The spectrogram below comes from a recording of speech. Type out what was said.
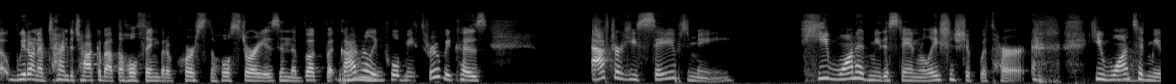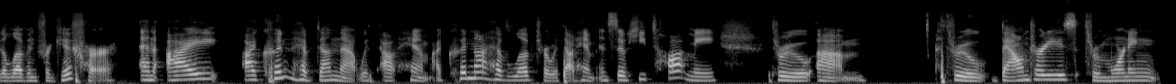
Uh, we don't have time to talk about the whole thing but of course the whole story is in the book but god really mm-hmm. pulled me through because after he saved me he wanted me to stay in relationship with her he wanted mm-hmm. me to love and forgive her and i I couldn't have done that without him. I could not have loved her without him. And so he taught me through um, through boundaries, through mourning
